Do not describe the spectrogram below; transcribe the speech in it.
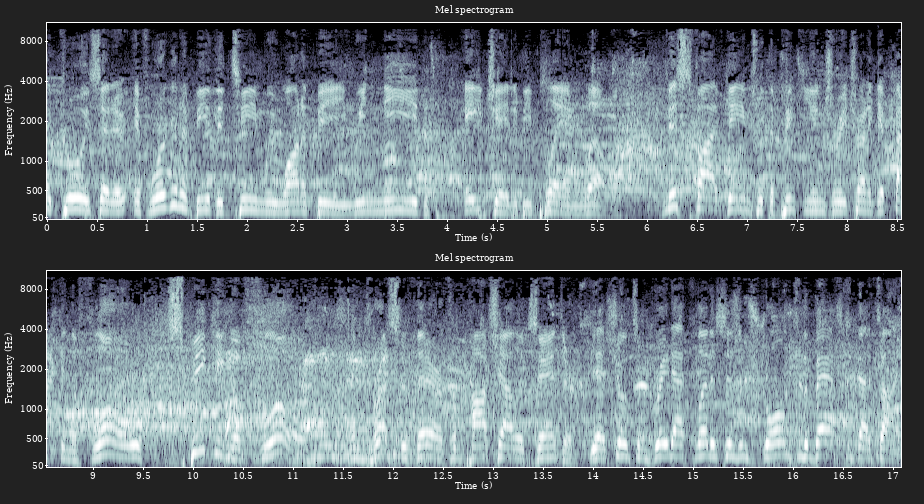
Ed Cooley said if we're going to be the team we want to be, we need AJ to be playing well. Missed five games with the pinky injury, trying to get back in the flow. Speaking of flow, impressive there from Posh Alexander. Yeah, showed some great athleticism, strong to the basket that time.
